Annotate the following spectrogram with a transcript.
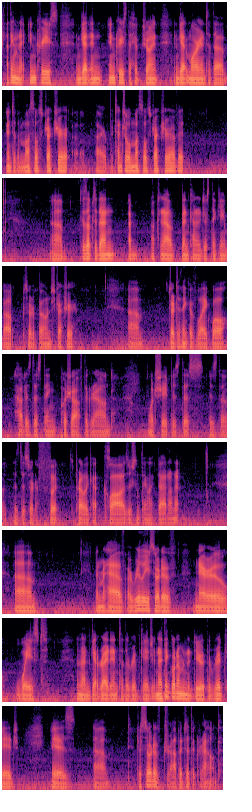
I think I'm going to increase and get in increase the hip joint and get more into the into the muscle structure uh, or potential muscle structure of it. Because um, up to then I've up to now I've been kind of just thinking about sort of bone structure. Um, start to think of like well how does this thing push off the ground? What shape is this is the is this sort of foot? It's probably got claws or something like that on it. Um, then I'm gonna have a really sort of narrow waist and then get right into the rib cage. And I think what I'm going to do with the rib cage is um, just sort of drop it to the ground.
